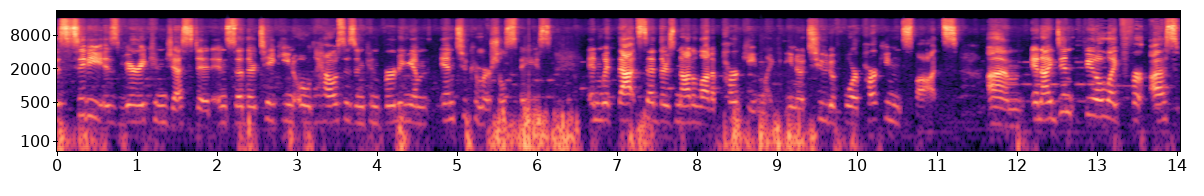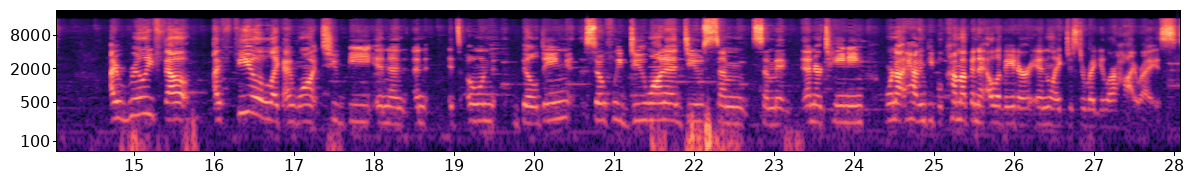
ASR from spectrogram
the city is very congested. And so they're taking old houses and converting them into commercial space. And with that said there's not a lot of parking like you know two to four parking spots. Um, and i didn't feel like for us i really felt i feel like i want to be in an, an its own building so if we do want to do some some entertaining we're not having people come up in an elevator in like just a regular high rise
